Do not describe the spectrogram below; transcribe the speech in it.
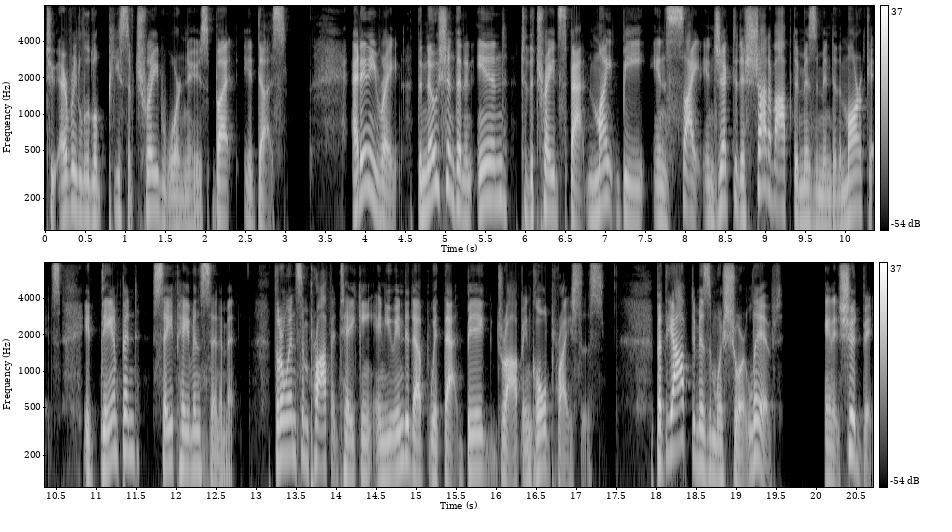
to every little piece of trade war news, but it does. At any rate, the notion that an end to the trade spat might be in sight injected a shot of optimism into the markets. It dampened safe haven sentiment. Throw in some profit taking, and you ended up with that big drop in gold prices. But the optimism was short lived, and it should be.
